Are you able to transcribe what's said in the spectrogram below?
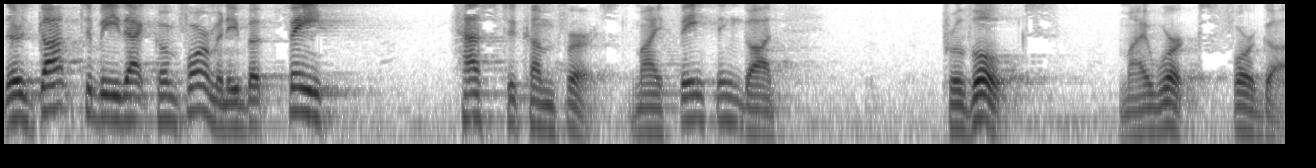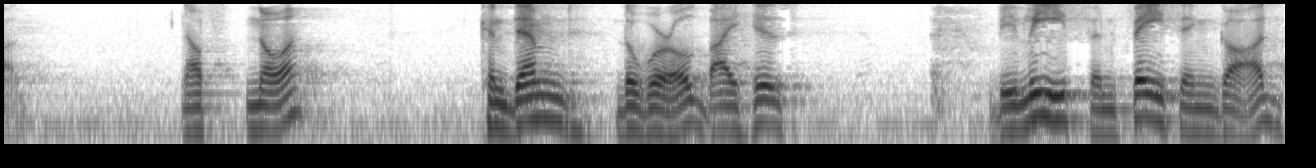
There's got to be that conformity, but faith has to come first. My faith in God provokes my works for God. Now, Noah condemned the world by his belief and faith in God,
